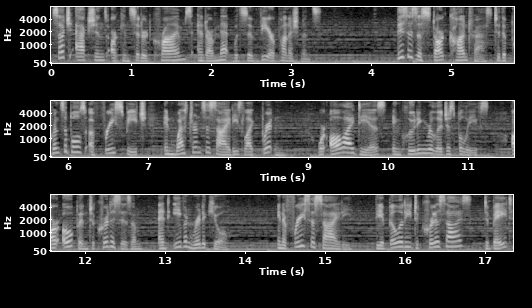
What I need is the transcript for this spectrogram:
such actions are considered crimes and are met with severe punishments. This is a stark contrast to the principles of free speech in Western societies like Britain, where all ideas, including religious beliefs, are open to criticism and even ridicule. In a free society, the ability to criticize, debate,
